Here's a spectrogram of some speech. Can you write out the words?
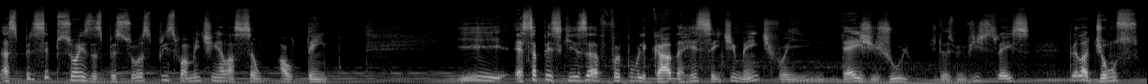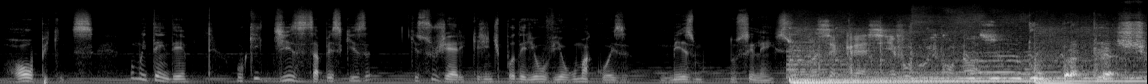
as percepções das pessoas, principalmente em relação ao tempo. E essa pesquisa foi publicada recentemente, foi em 10 de julho de 2023, pela Johns Hopkins. Vamos entender o que diz essa pesquisa que sugere que a gente poderia ouvir alguma coisa mesmo no silêncio. Você cresce e evolui com o nosso DupraCast.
